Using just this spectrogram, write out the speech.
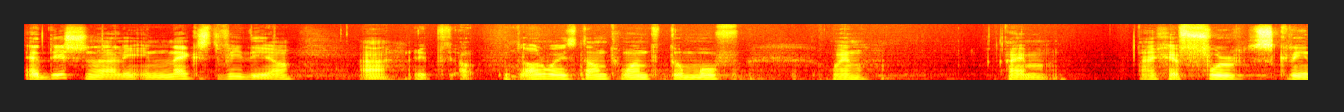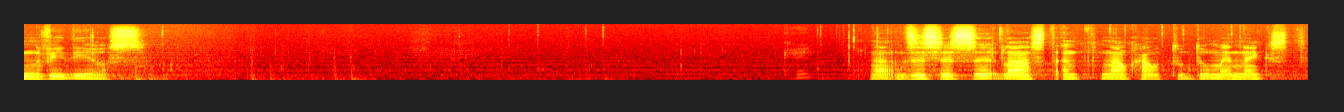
Additionally, in next video, ah, it, it always don't want to move when I'm I have full screen videos. Okay. Now this is uh, last and now how to do my next.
